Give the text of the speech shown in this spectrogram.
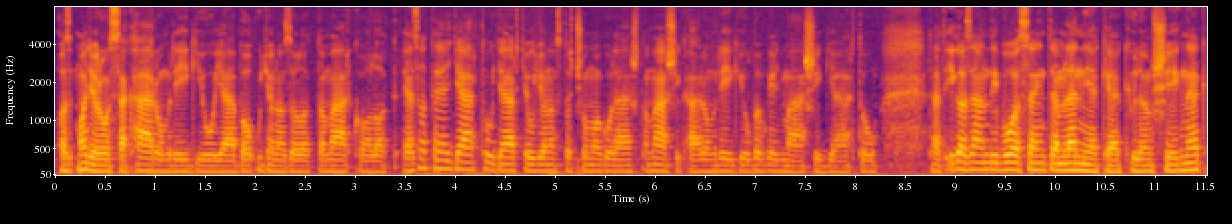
az Magyarország három régiójába ugyanaz alatt a márka alatt ez a tejgyártó gyártja ugyanazt a csomagolást, a másik három régióban egy másik gyártó. Tehát igazándiból szerintem lennie kell különbségnek.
